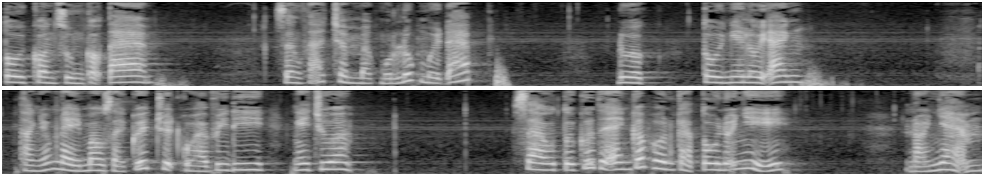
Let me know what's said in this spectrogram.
tôi còn dùng cậu ta. Giang giã trầm mặc một lúc mới đáp. Được, tôi nghe lời anh. Thằng nhóc này mau giải quyết chuyện của Hà Vi đi, nghe chưa? Sao tôi cứ thấy anh gấp hơn cả tôi nữa nhỉ? Nói nhảm,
